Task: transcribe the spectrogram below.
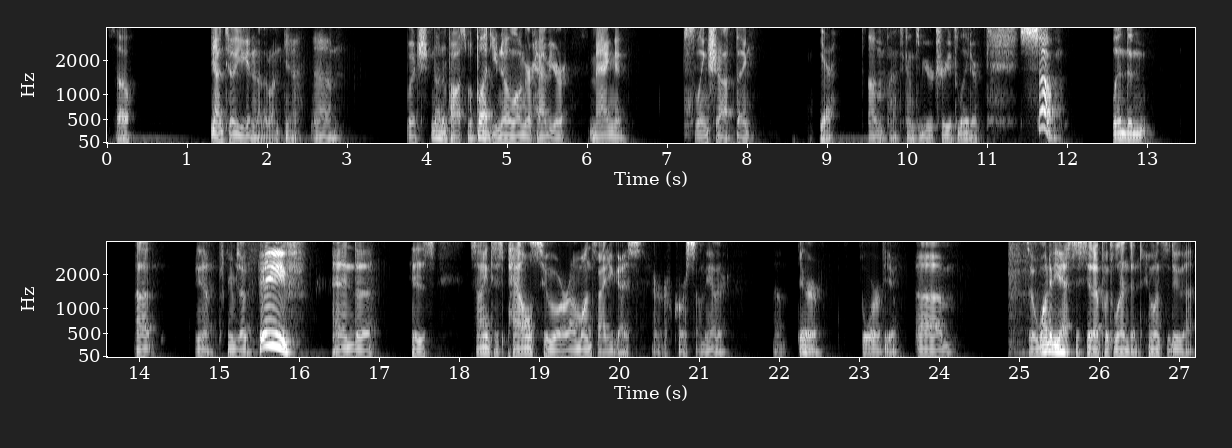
So Yeah, until you get another one. Yeah. Um, which not impossible, but you no longer have your magnet slingshot thing. yeah. Um, that's going to be retrieved later. So, Lyndon, uh, you know, screams out, "Heave!" and uh, his scientist pals, who are on one side, you guys are of course on the other. Um, there are four of you. Um, so one of you has to sit up with Lyndon. Who wants to do that?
